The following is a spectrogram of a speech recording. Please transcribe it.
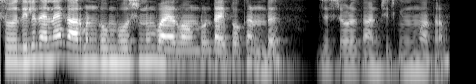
സോ ഇതിൽ തന്നെ കാർബൺ കോമ്പോസ്റ്റിനും വയർ വൗണ്ടും ടൈപ്പൊക്കെ ഉണ്ട്. ജസ്റ്റ് അവിടെ കാണിച്ചിരിക്കുന്നത് മാത്രം.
